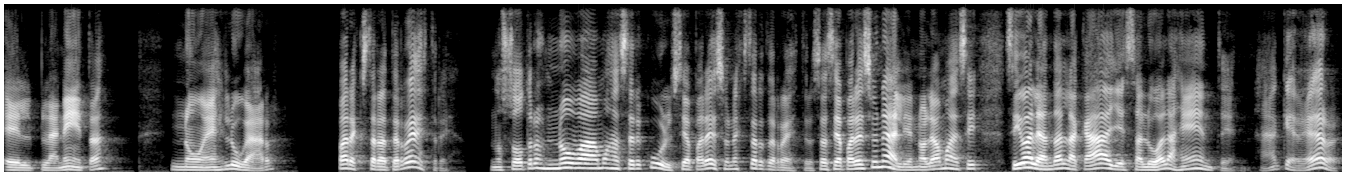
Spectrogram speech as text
El planeta no es lugar para extraterrestres. Nosotros no vamos a ser cool si aparece un extraterrestre. O sea, si aparece un alien, no le vamos a decir, sí, vale, anda en la calle, saluda a la gente. Nada que ver.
